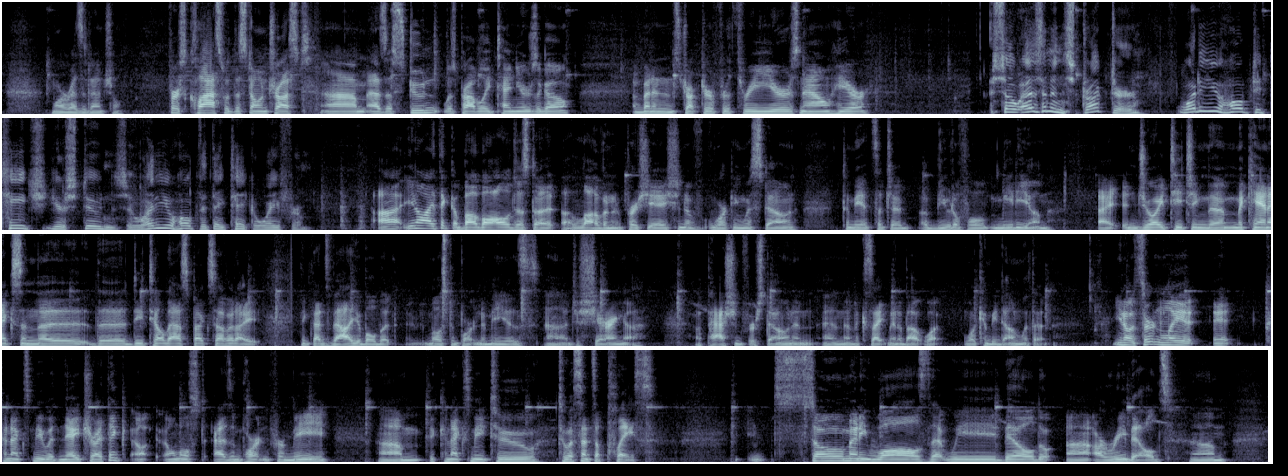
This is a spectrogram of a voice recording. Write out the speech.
more residential. First class with the Stone Trust um, as a student was probably 10 years ago. I've been an instructor for three years now here. So, as an instructor, what do you hope to teach your students, what do you hope that they take away from? Uh, you know, I think above all, just a, a love and appreciation of working with stone. To me, it's such a, a beautiful medium. I enjoy teaching the mechanics and the, the detailed aspects of it. I think that's valuable, but most important to me is uh, just sharing a, a passion for stone and, and an excitement about what, what can be done with it. You know, certainly it, it connects me with nature. I think uh, almost as important for me, um, it connects me to, to a sense of place so many walls that we build uh, are rebuilds. Um,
